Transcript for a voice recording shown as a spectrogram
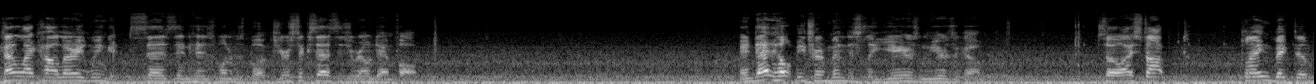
Kind of like how Larry Winget says in his one of his books, your success is your own damn fault. And that helped me tremendously years and years ago. So I stopped playing victim.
